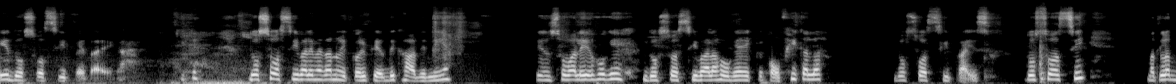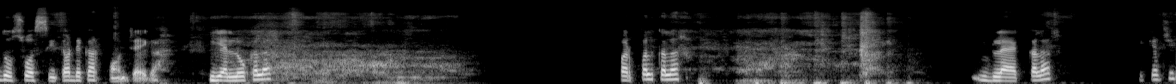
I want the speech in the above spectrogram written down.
ਇਹ 280 ਰੁਪਏ ਦਾ ਆਏਗਾ। ਠੀਕ ਹੈ? 280 ਵਾਲੇ ਮੈਂ ਤੁਹਾਨੂੰ ਇੱਕ ਵਾਰੀ ਫਿਰ ਦਿਖਾ ਦਿੰਨੀ ਆ। 300 ਵਾਲੇ ਹੋ ਗਏ 280 ਵਾਲਾ ਹੋ ਗਿਆ ਇੱਕ ਕਾਫੀ ਕਲਰ 280 ਪ੍ਰਾਈਸ 280 ਮਤਲਬ 280 ਤੁਹਾਡੇ ਘਰ ਪਹੁੰਚ ਜਾਏਗਾ yellow colour purple colour black colour ਠੀਕ ਹੈ ਜੀ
